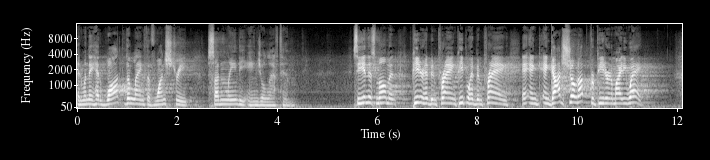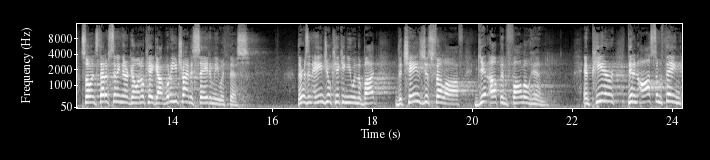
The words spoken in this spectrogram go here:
And when they had walked the length of one street, suddenly the angel left him. See, in this moment, Peter had been praying, people had been praying, and, and, God showed up for Peter in a mighty way. So instead of sitting there going, okay, God, what are you trying to say to me with this? There's an angel kicking you in the butt. The chains just fell off. Get up and follow him. And Peter did an awesome thing.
